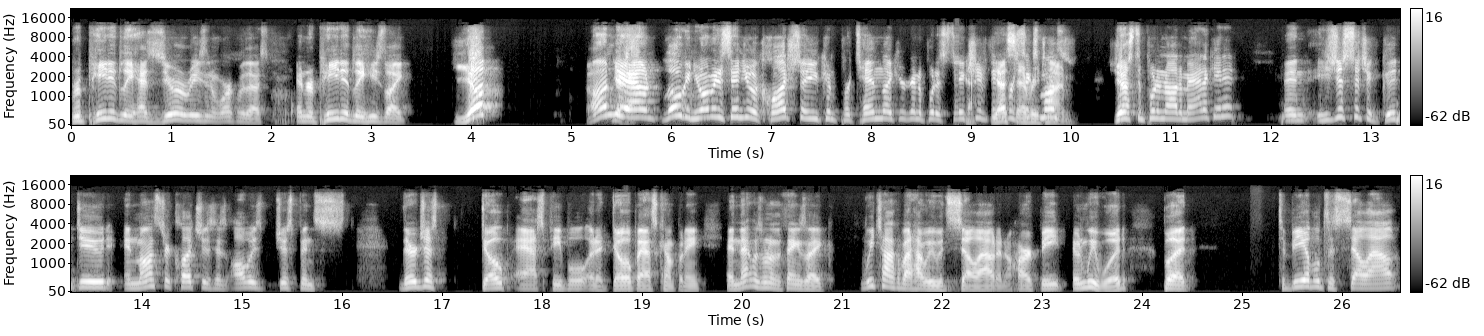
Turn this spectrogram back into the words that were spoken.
repeatedly has zero reason to work with us. And repeatedly he's like, Yup. I'm Yeah. down. Logan, you want me to send you a clutch so you can pretend like you're gonna put a stick Yeah. shift in Yes, for six months time. just to put an automatic in it? And he's just such a good dude. And Monster Clutches has always just been, they're just dope ass people and a dope ass company. And that was one of the things like we talk about how we would sell out in a heartbeat, and we would, but to be able to sell out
